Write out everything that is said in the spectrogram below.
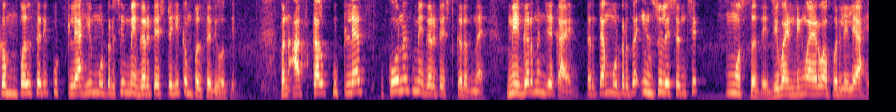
कंपल्सरी कुठल्याही मोटरची मेगर टेस्ट ही कंपल्सरी होती. पण आजकाल कुठल्याच कोणच मेगर टेस्ट करत नाही. मेगर म्हणजे काय? तर त्या मोटरचं इन्सुलेशनचे मोजतं ते जी वाइंडिंग वायर वापरलेली आहे.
